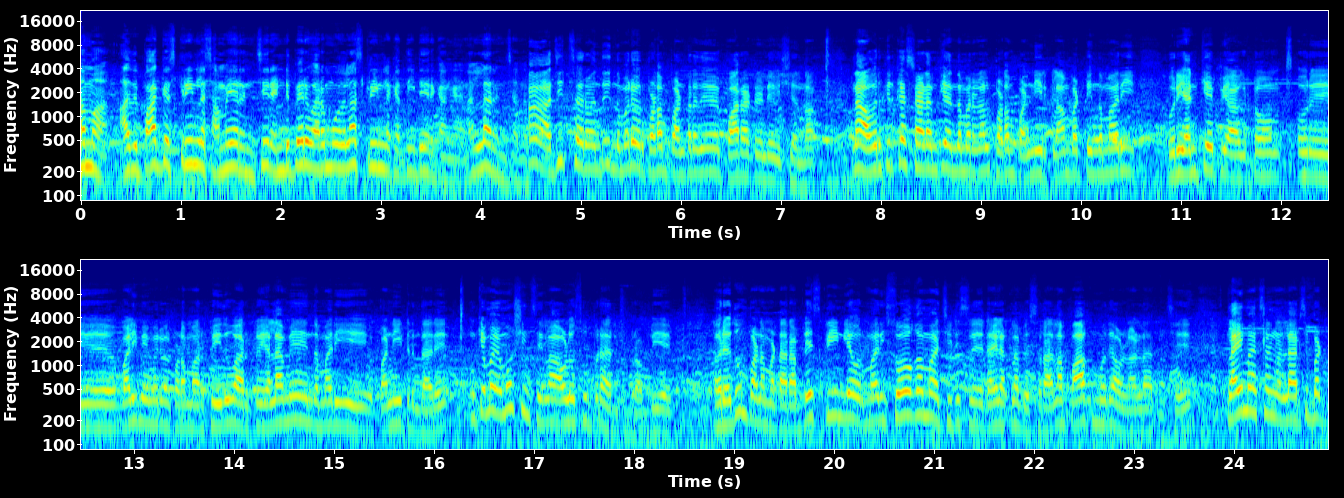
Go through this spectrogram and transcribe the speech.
ஆமாம் அது பார்க்க ஸ்க்ரீனில் செமையாக இருந்துச்சு. ரெண்டு பேர் வரும்போதெல்லாம் ஸ்க்ரீனில் கத்திக்கிட்டே இருக்காங்க. நல்லா இருந்துச்சு அந்த அஜித் சார் வந்து இந்த மாதிரி ஒரு படம் பண்றது பாராட்ட வேண்டிய விஷயம் தான் நான் அவருக்கு இருக்க ஸ்டாடம்க்கு எந்த மாதிரி நாள் படம் பண்ணியிருக்கலாம். பட் இந்த மாதிரி ஒரு என்கேபி ஆகட்டும் ஒரு வலிமை மாதிரி ஒரு படமா இருக்கட்டும் இதுவா இருக்கட்டும் எல்லாமே இந்த மாதிரி பண்ணிட்டு இருந்தாரு. முக்கியமா எமோஷன்ஸ் எல்லாம் அவ்வளோ சூப்பரா இருந்துச்சு bro. அப்படியே அவர் எதுவும் பண்ண மாட்டார். அப்படியே ஸ்க்ரீன்லேயே ஒரு மாதிரி சோகமா வச்சுட்டு டைலாக்லாம் பேசுறாரு. அதெல்லாம் பார்க்கும்போது அவ்வளோ நல்லா இருந்துச்சு. கிளைமேக்ஸ்லாம் நல்லா இருந்துச்சு. பட்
